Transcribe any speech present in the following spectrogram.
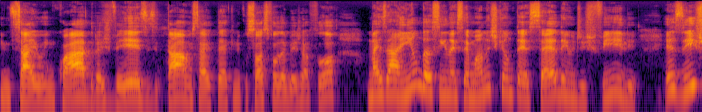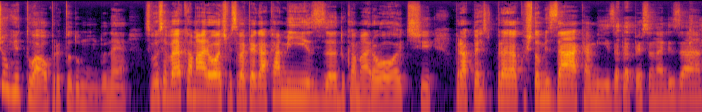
ensaio em quadra às vezes e tal, ensaio técnico só se for da Beija-Flor. Mas ainda assim, nas semanas que antecedem o desfile, existe um ritual para todo mundo, né? Se você vai a camarote, você vai pegar a camisa do camarote pra customizar a camisa, pra personalizar.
